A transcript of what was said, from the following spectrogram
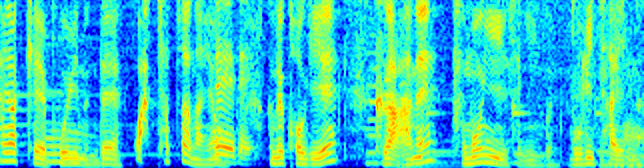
하얗게 음. 보이는데 꽉 찼잖아요. 네네. 근데 거기에 그 안에 구멍이 생긴 거예요. 물이 차 있는.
